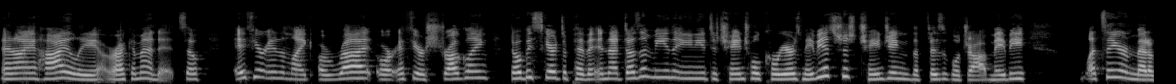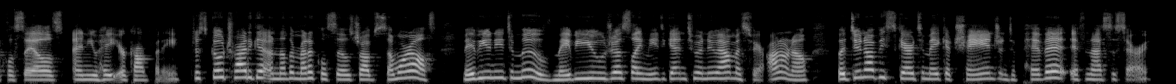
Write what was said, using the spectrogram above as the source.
and I highly recommend it. So if you're in like a rut or if you're struggling, don't be scared to pivot. And that doesn't mean that you need to change whole careers. Maybe it's just changing the physical job. Maybe let's say you're in medical sales and you hate your company. Just go try to get another medical sales job somewhere else. Maybe you need to move. Maybe you just like need to get into a new atmosphere. I don't know. But do not be scared to make a change and to pivot if necessary.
